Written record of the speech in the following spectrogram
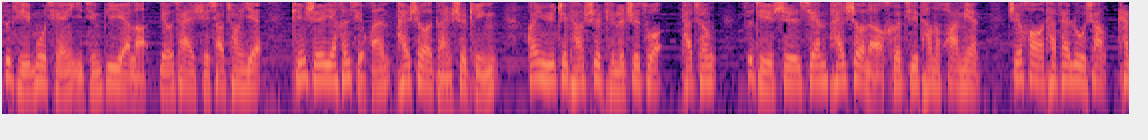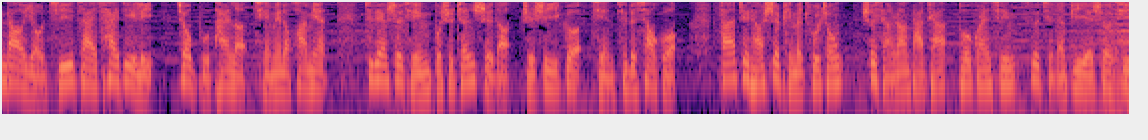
自己目前已经毕业了，留在学校创业，平时也很喜欢拍摄短视频。关于这条视频的制作，他称自己是先拍摄了喝鸡汤的画面，之后他在路上看到有鸡在菜地里，就补拍了前面的画面。这件事情不是真实的，只是一个剪辑的效果。发这条视频的初衷是想让大家多关心自己的毕业设计。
